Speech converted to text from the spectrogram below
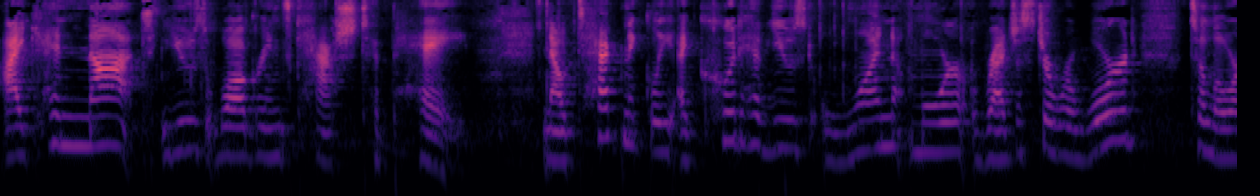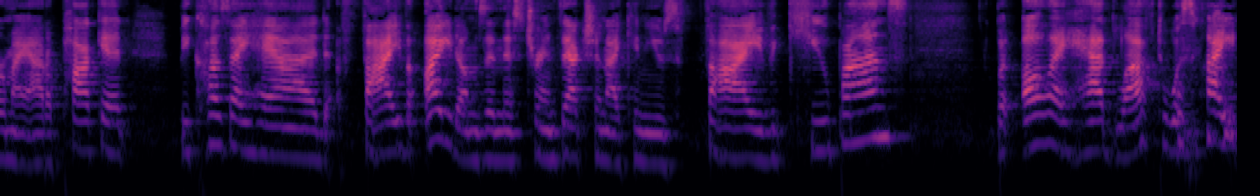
I cannot use Walgreens cash to pay. Now, technically, I could have used one more register reward to lower my out-of-pocket. Because I had five items in this transaction, I can use five coupons. But all I had left was my,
